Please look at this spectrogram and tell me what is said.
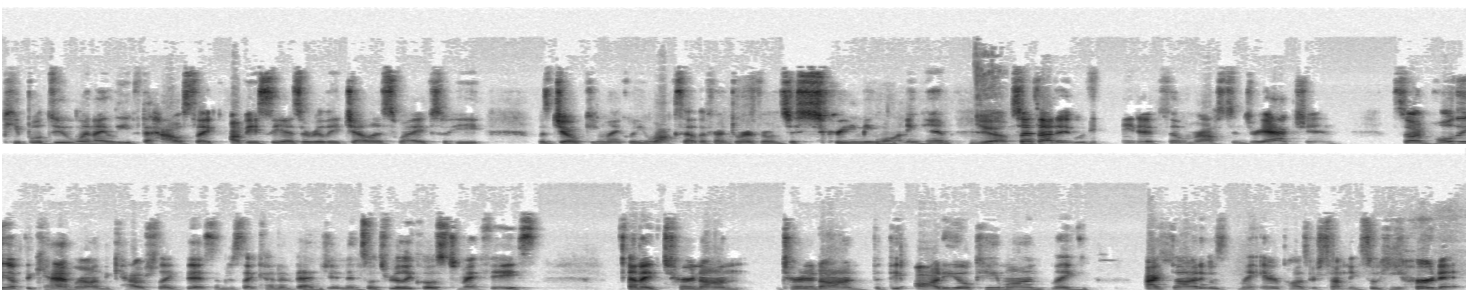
people do when I leave the house. Like, obviously, he has a really jealous wife, so he was joking like when he walks out the front door, everyone's just screaming, mm-hmm. wanting him. Yeah. So I thought it would be funny to film Roston's reaction. So I'm holding up the camera on the couch like this. I'm just like kind of mm-hmm. vegging, and so it's really close to my face. And I turn on, turn it on, but the audio came on. Like mm-hmm. I thought it was my AirPods or something. So he heard it,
